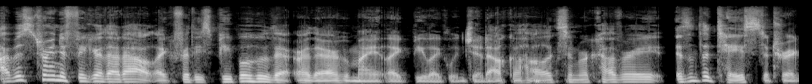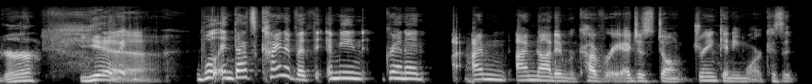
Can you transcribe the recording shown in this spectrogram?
I was trying to figure that out. Like for these people who there are there who might like be like legit alcoholics in recovery, isn't the taste a trigger? Yeah. Well, and that's kind of a. Th- I mean, granted, I'm I'm not in recovery. I just don't drink anymore because it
